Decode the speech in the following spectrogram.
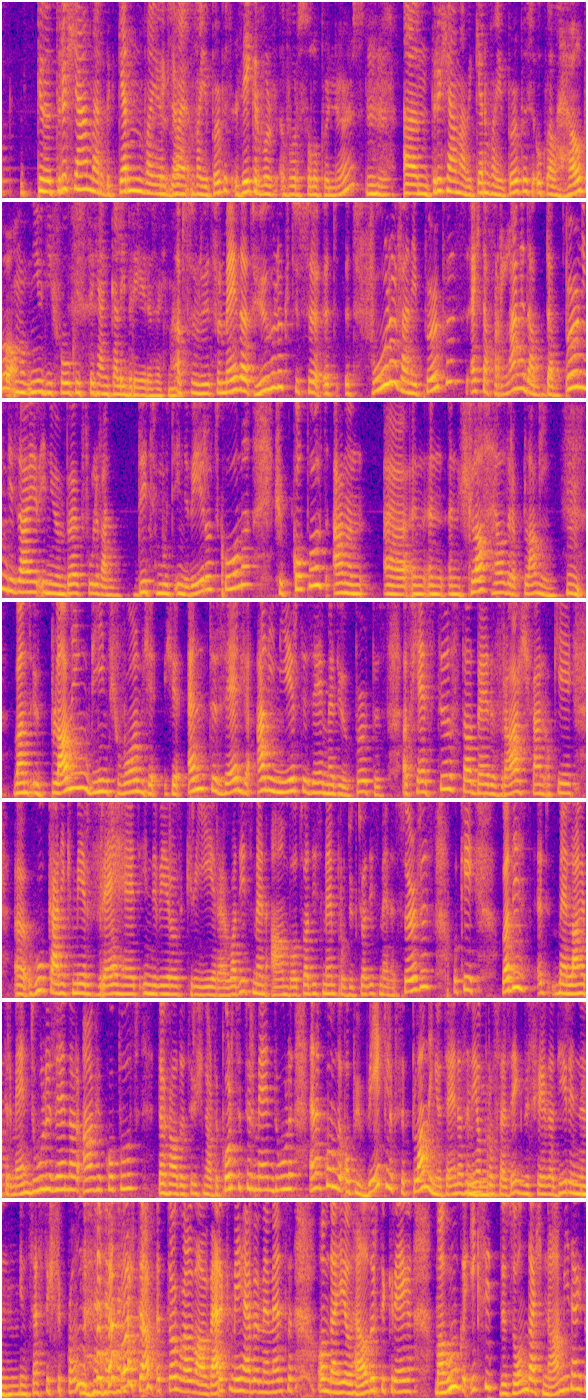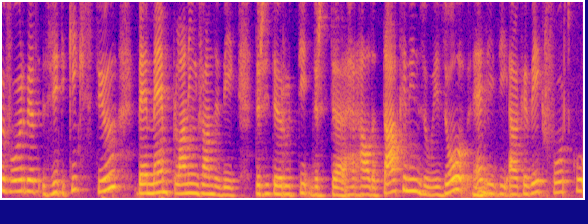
kunnen teruggaan naar de kern van je, van je purpose. Zeker voor, voor solopreneurs. Mhm. Ehm, teruggaan naar de kern van je purpose ook wel helpen om opnieuw die focus te gaan kalibreren, zeg maar. Absoluut. Voor mij is dat het huwelijk tussen het, het voelen van die purpose, echt dat verlangen, dat, dat burning desire in je buik voelen van dit moet in de wereld komen, gekoppeld aan een, eh, een, een, een glasheldere planning. Hmm. Want uw planning dient gewoon ge, geënt te zijn, gealigneerd te zijn met uw purpose. Als jij stilstaat bij de vraag van, oké, eh, hoe kan ik meer vrijheid in de wereld creëren? Wat is mijn aanbod? Wat is mijn product? Wat is mijn service? Oké, wat is het, mijn lange termijn doelen zijn daar aangekoppeld? Dan gaat het terug naar de korte termijn doelen. En dan komt het op uw wekelijkse planning uiteindelijk. Dat is een heel proces. Hè? Ik beschrijf dat hier in, een, in 60 seconden. waar dat we toch wel wat werk mee hebben met mensen. Om dat heel helder te krijgen. Maar hoe ik zit, de zondagnamiddag bijvoorbeeld, zit ik stil bij mijn planning van de week. Er zitten, routine, er zitten herhaalde taken in, sowieso. Hè, die, die elke week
